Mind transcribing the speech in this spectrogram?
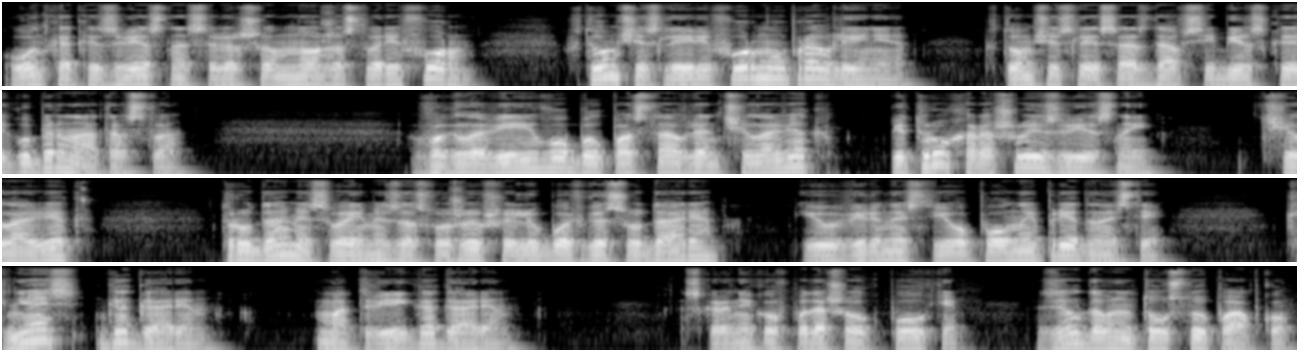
Он, как известно, совершил множество реформ, в том числе и реформу управления, в том числе создав сибирское губернаторство. Во главе его был поставлен человек, Петру хорошо известный, человек, трудами своими заслуживший любовь государя и уверенность в его полной преданности. Князь Гагарин. Матвей Гагарин. Скорняков подошел к полке, взял довольно толстую папку.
